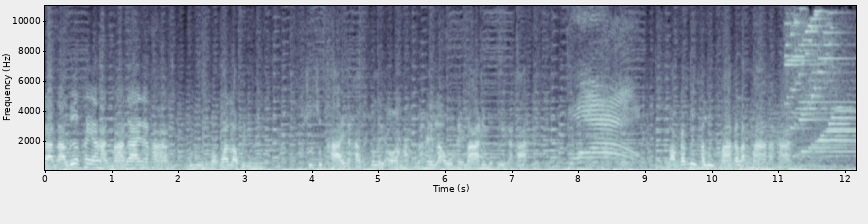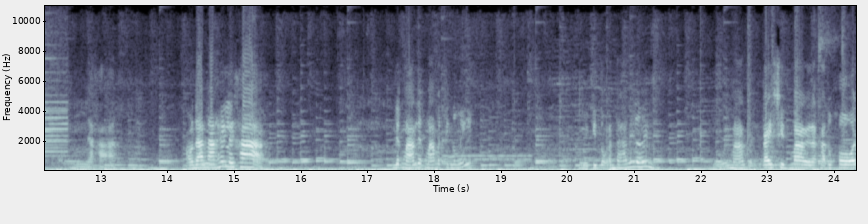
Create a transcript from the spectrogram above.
ดานาเลือกให้อาหารม้าได้นะคะ คุณลุงเขาบอกว่าเราเป็นชุดสุดท้ายนะคะก็เลยเอาอาหารมาให้เราให้ม้าให้หมดเลยนะคะรอแป๊บหนึ่งค่ะลูกม้ากำลังมานะคะนี่นะคะ เอาดานาให้เลยค่ะ เรียกม้าเรียกม้ามากินตรงนี้นี่กินตรงอันดานี่เลยโอ้ยม้าใกล้ชิดมากเลยนะคะ ทุกคน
